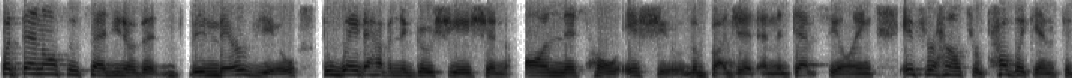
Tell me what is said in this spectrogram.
But then also said, you know, that in their view, the way to have a negotiation on this whole issue, the budget and the debt ceiling, is for House Republicans to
